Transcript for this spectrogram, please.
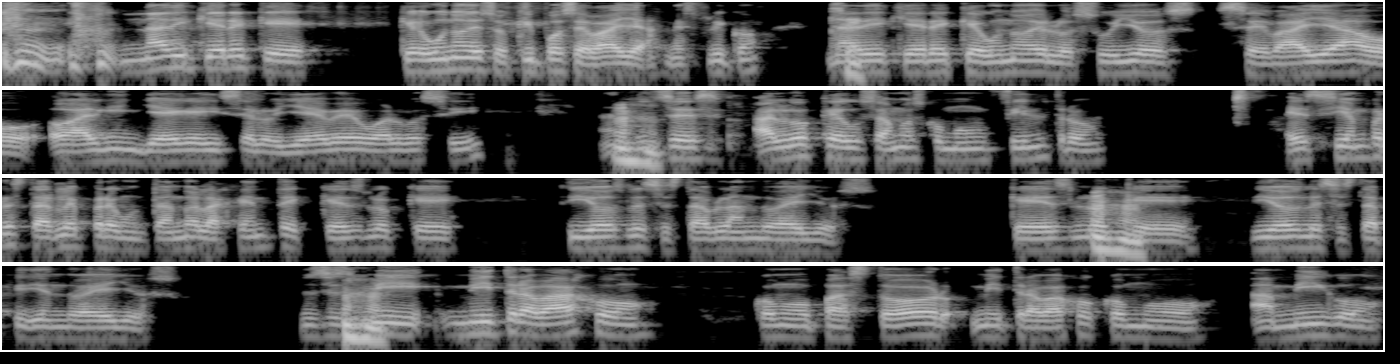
nadie quiere que, que, uno de su equipo se vaya, ¿me explico? Nadie sí. quiere que uno de los suyos se vaya o, o, alguien llegue y se lo lleve o algo así. Entonces, algo que usamos como un filtro es siempre estarle preguntando a la gente qué es lo que Dios les está hablando a ellos, qué es lo que Dios les está pidiendo a ellos. Entonces, mi, mi, trabajo como pastor, mi trabajo como amigo,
